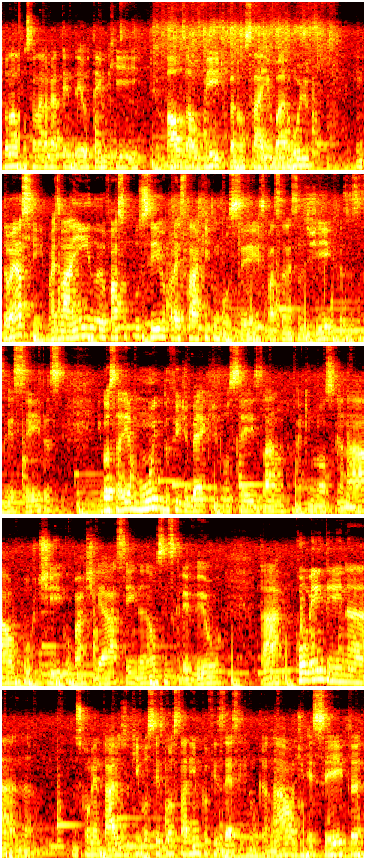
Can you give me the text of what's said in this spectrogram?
toda funcionária vai atender, eu tenho que pausar o vídeo para não sair o barulho. Então é assim, mas vai indo, eu faço o possível para estar aqui com vocês, passando essas dicas, essas receitas. E gostaria muito do feedback de vocês lá aqui no nosso canal, curtir, compartilhar, se ainda não se inscreveu, tá? Comentem aí na, na, nos comentários o que vocês gostariam que eu fizesse aqui no canal de receita.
